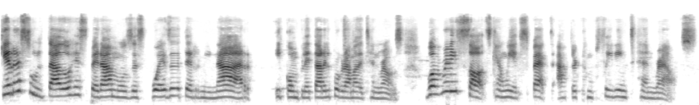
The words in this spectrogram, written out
¿qué resultados esperamos después de terminar y completar el programa de 10 rounds? What results can we expect after completing 10 rounds?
